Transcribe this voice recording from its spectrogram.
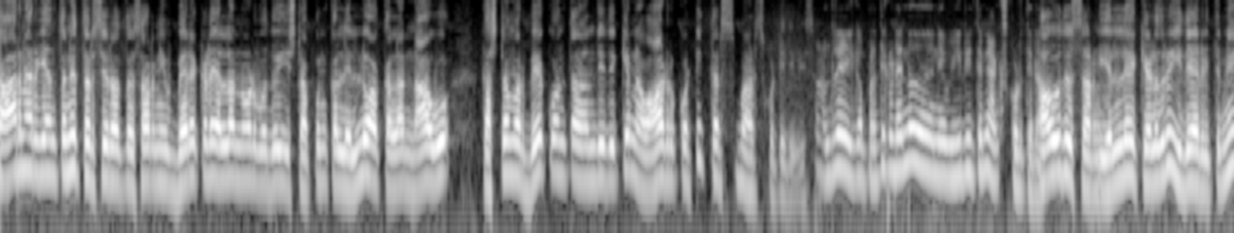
ಕಾರ್ನರ್ಗೆ ಅಂತಲೇ ತರಿಸಿರೋದು. ಸರ್ ನೀವು ಬೇರೆ ಕಡೆ ಎಲ್ಲ ನೋಡ್ಬೋದು ಈ ಸ್ಟಪ್ಪನ ಕಲ್ಲು ಎಲ್ಲೂ ಹಾಕಲ್ಲ. ನಾವು ಕಸ್ಟಮರ್ ಬೇಕು ಅಂತ ಅಂದಿದ್ದಕ್ಕೆ ನಾವು ಆರ್ಡ್ರ್ ಕೊಟ್ಟು ತರಿಸಿ ಮಾಡಿಸ್ಕೊಟ್ಟಿದ್ದೀವಿ ಸರ್ ಅಂದರೆ ಈಗ ಪ್ರತಿ ಕಡೆನೂ ನೀವು ಈ ರೀತಿಯೇ ಹಾಕ್ಸ್ಕೊಡ್ತೀರಾ? ಹೌದು ಸರ್ ಎಲ್ಲೇ ಕೇಳಿದ್ರು ಇದೇ ರೀತಿನೇ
